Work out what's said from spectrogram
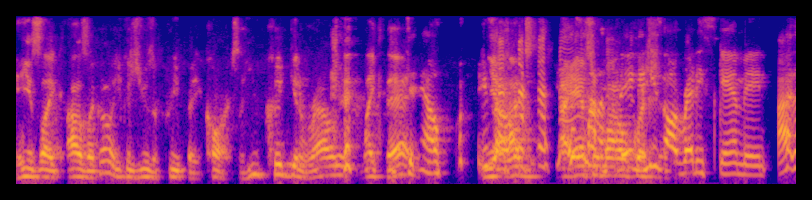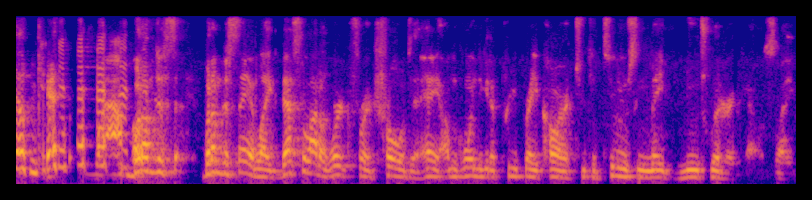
And he's like, I was like, oh, you could use a prepaid card, so you could get around it like that. Damn. He's yeah, I, like, just, I answered my own question. He's already scamming. I don't get. Wow. But I'm just, but I'm just saying, like that's a lot of work for a troll to. Hey, I'm going to get a prepaid card to continuously make new Twitter accounts. Like,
